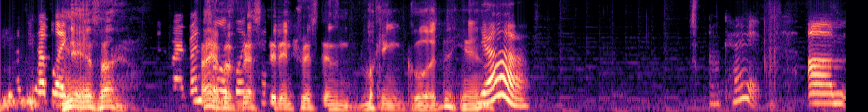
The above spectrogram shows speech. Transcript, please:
You have like yes, I, I have environmental, a like vested interest in looking good. Yeah. Yeah. Okay. Um,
